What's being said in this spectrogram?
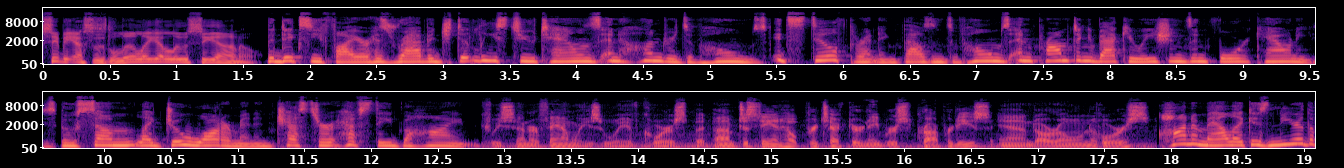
CBS's Lilia Luciano. The Dixie Fire has ravaged at least two towns and hundreds of homes. It's still threatening thousands of homes and prompting evacuations in four counties, though some, like Joe Waterman in Chester, have stayed behind. We sent our families away, of course, but um, to stay and help protect our neighbors' properties and our own, of course. Hannah Malik is near the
